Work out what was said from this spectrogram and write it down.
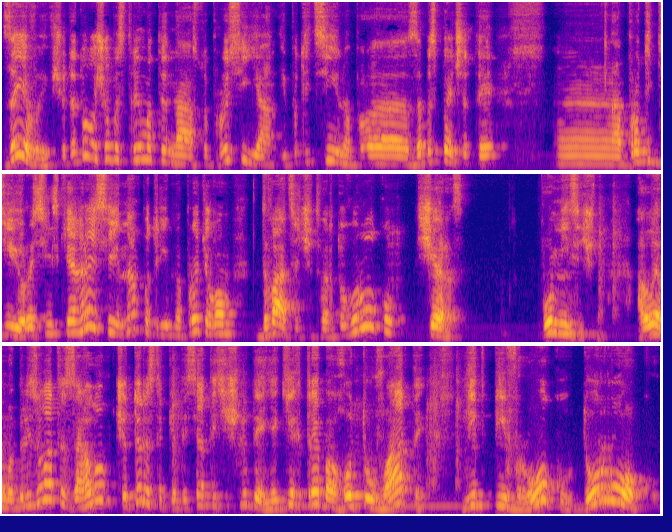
заявив, що для того, щоб стримати наступ росіян і потенційно е, забезпечити протидію російській агресії, нам потрібно протягом 24-го року ще раз помісячно, але мобілізувати загалом 450 тисяч людей, яких треба готувати від півроку до року.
